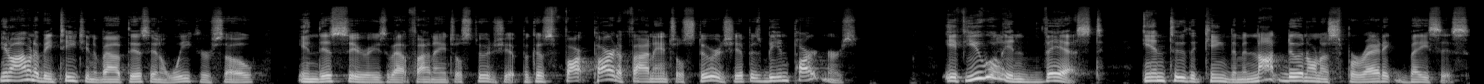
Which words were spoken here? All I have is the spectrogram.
You know, I'm going to be teaching about this in a week or so in this series about financial stewardship because part of financial stewardship is being partners. If you will invest into the kingdom and not do it on a sporadic basis,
